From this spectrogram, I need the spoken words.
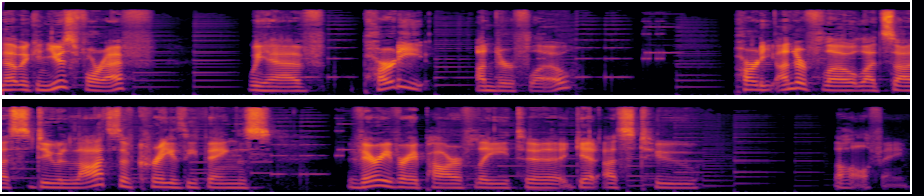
And that we can use 4F, we have Party Underflow. Party Underflow lets us do lots of crazy things very, very powerfully to get us to the Hall of Fame.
